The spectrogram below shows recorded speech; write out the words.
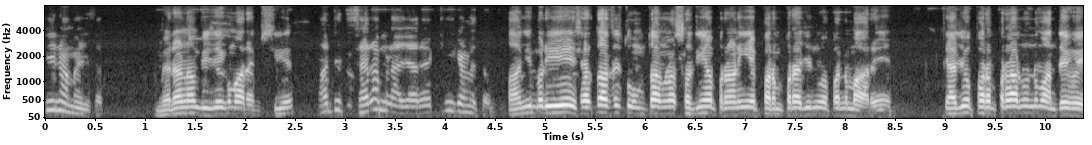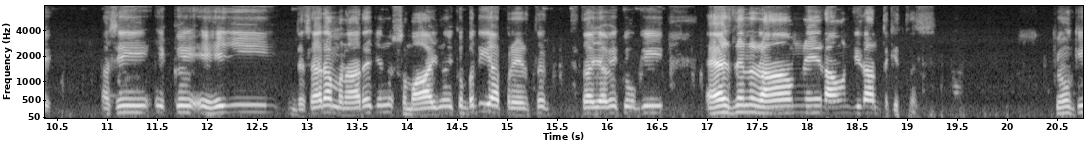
ਕੀ ਨਾਮ ਹੈ ਜੀ ਸਰ? ਮੇਰਾ ਨਾਮ ਵਿਜੇ ਕੁਮਾਰ ਐਮਸੀ ਹੈ। ਅੱਜ ਦੁਸਹਿਰਾ ਮਨਾਇਆ ਜਾ ਰਿਹਾ ਕੀ ਕਹਿਣਾ ਚਾਹੋਗੇ? ਹਾਂਜੀ ਬੜੀ ਇਹ ਸ਼ਰਧਾ ਤੇ ਧੂਮਧਾਮ ਨਾਲ ਸਦੀਆਂ ਪੁਰਾਣੀ ਇਹ ਪਰੰਪਰਾ ਜਿਹਨੂੰ ਆਪਾਂ ਨਿਭਾ ਰਹੇ ਹਾਂ। ਤੇ ਅੱਜ ਉਹ ਪਰੰਪਰਾ ਨੂੰ ਨਿਭਾਉਂਦੇ ਹੋਏ ਅਸੀਂ ਇੱਕ ਇਹ ਜੀ ਦੁਸਹਿਰਾ ਮਨਾ ਰਹੇ ਜਿਹਨੂੰ ਸਮਾਜ ਨੂੰ ਇੱਕ ਵਧੀਆ ਪ੍ਰੇਰਿਤ ਕੀਤਾ ਜਾਵੇ ਕਿਉਂਕਿ ਇਸ ਦਿਨ ਰਾਮ ਨੇ ਰਾਵਣ ਜੀ ਦਾ ਅੰਤ ਕੀਤਾ ਸੀ। ਕਿਉਂਕਿ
